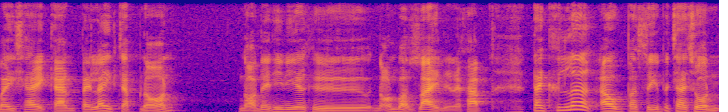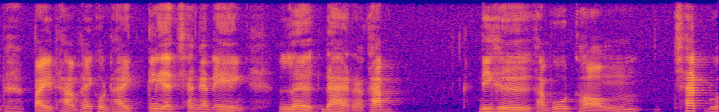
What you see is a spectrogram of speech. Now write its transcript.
ไม่ใช่การไปไล่จับนอนหนอนในที่นี้ก็คือหนอนบอดไส้เนี่ยนะครับ แต่คือเลิกเอาภาษีประชาชนไปทำให้คนไทยเกลียดชังกันเอง เลิกได้แล้วครับ นี่คือคำพูดของชัดว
